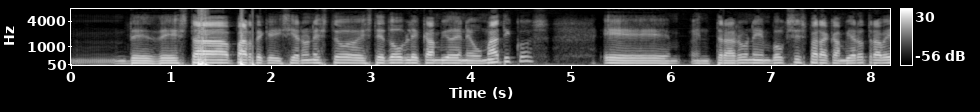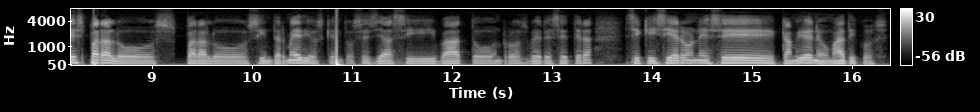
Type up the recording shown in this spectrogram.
de, esta parte que hicieron esto, este doble cambio de neumáticos, eh, entraron en boxes para cambiar otra vez para los para los intermedios, que entonces ya sí Baton, Rosberg, etcétera, sí que hicieron ese cambio de neumáticos.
